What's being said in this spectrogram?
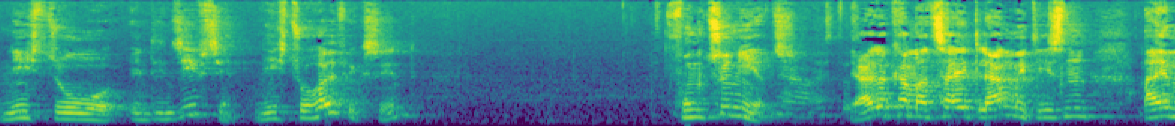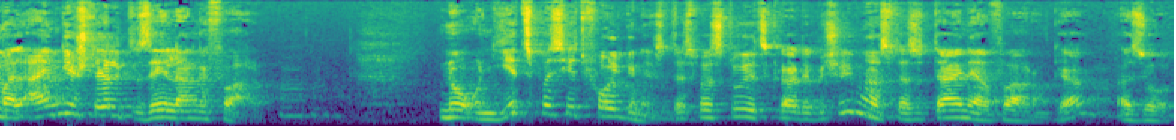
nicht so intensiv sind, nicht so häufig sind, funktioniert es. Ja. Ja, da kann man zeitlang mit diesen einmal eingestellt sehr lange fahren. No, und jetzt passiert Folgendes, das was du jetzt gerade beschrieben hast, also deine Erfahrung, ja, also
